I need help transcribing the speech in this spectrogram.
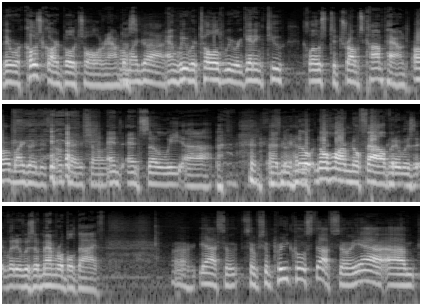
there were Coast Guard boats all around oh us. Oh my God! And we were told we were getting too close to Trump's compound. Oh my goodness! Okay, so and and so we uh, no no harm, no foul, but it was but it was a memorable dive. Uh, yeah, so so some pretty cool stuff. So yeah, um,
